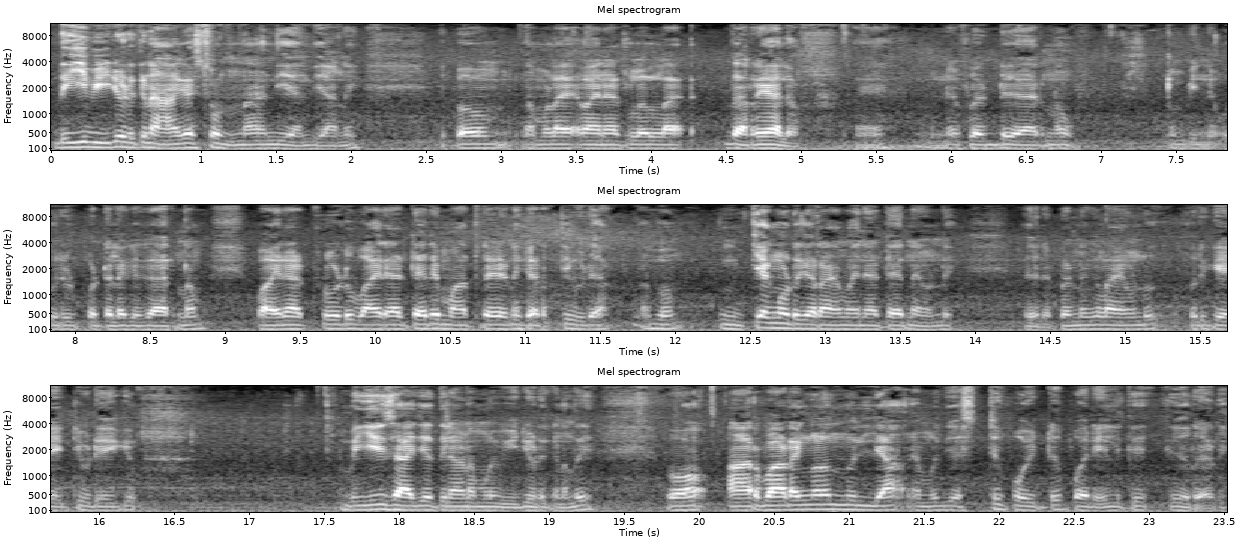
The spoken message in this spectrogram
ഇത് ഈ വീഡിയോ എടുക്കുന്ന ആഗസ്റ്റ് ഒന്നാം തീയതിയാണ് ഇപ്പം നമ്മളെ വയനാട്ടിലുള്ള ഇതറിയാലോ. പിന്നെ ഫ്ലഡ് കാരണവും പിന്നെ ഉരുൾപൊട്ടലൊക്കെ കാരണം വയനാട്ടിലോട് വയനാട്ടുകാരെ മാത്രമാണ് കിടത്തി വിടുക. അപ്പം എനിക്ക് അങ്ങോട്ട് കയറാൻ വയനാട്ടുകാരനെ കൊണ്ട് ഇതിന് പെണ്ണുങ്ങളായതുകൊണ്ട് ഒരു കയറ്റി വിടുകയും അപ്പോൾ ഈ സാഹചര്യത്തിലാണ് നമ്മൾ വീഡിയോ എടുക്കുന്നത്. അപ്പോൾ ആർഭാടങ്ങളൊന്നുമില്ല. നമ്മൾ ജസ്റ്റ് പോയിട്ട് പുരയിലേക്ക് കയറുകയാണ്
